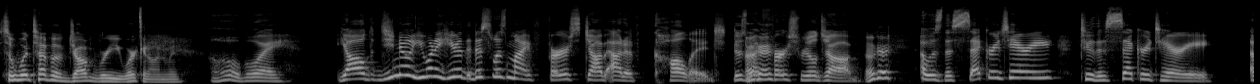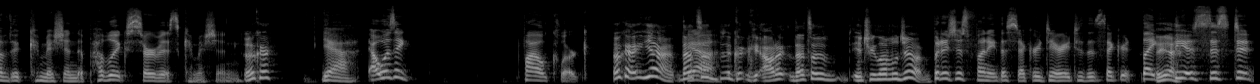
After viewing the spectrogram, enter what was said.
So, what type of job were you working on with? Oh boy. Y'all, do you know you want to hear that this was my first job out of college? This was Okay. my first real job. Okay. I was the secretary to the secretary of the commission, the Public Service Commission. Okay. Yeah, I was a file clerk. Okay. Yeah. That's a that's a entry level job. But it's just funny, the secretary to the secret, like Yeah. the assistant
